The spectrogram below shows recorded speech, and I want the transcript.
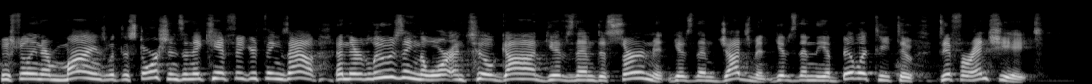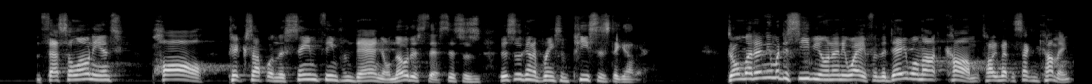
who's filling their minds with distortions and they can't figure things out and they're losing the war until God gives them discernment, gives them judgment, gives them the ability to differentiate. In Thessalonians, Paul picks up on the same theme from Daniel. Notice this. This is, this is going to bring some pieces together. Don't let anyone deceive you in any way, for the day will not come, talking about the second coming,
